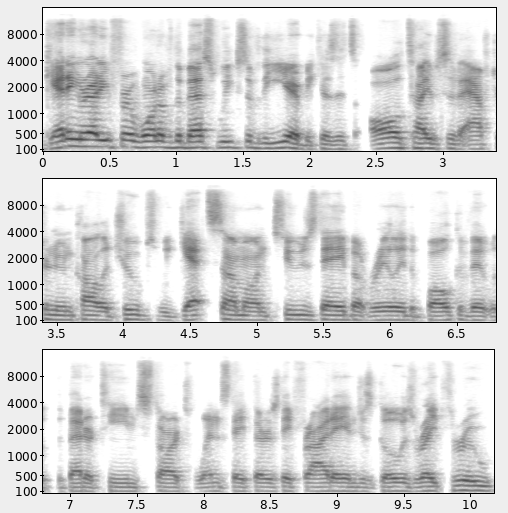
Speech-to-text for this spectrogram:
getting ready for one of the best weeks of the year because it's all types of afternoon college hoops. We get some on Tuesday, but really the bulk of it with the better teams starts Wednesday, Thursday, Friday, and just goes right through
